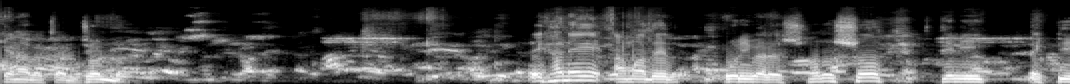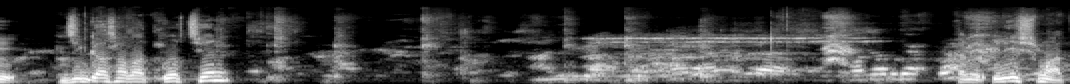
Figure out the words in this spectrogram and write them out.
কেনাবেচার জন্য। এখানে আমাদের পরিবারের সদস্য তিনি একটি জিজ্ঞাসাবাদ করছেন। এখানে ইলিশ মাছ।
